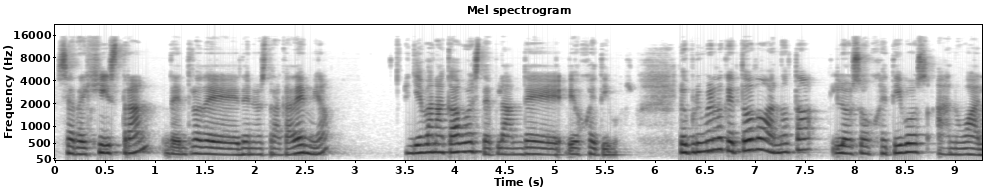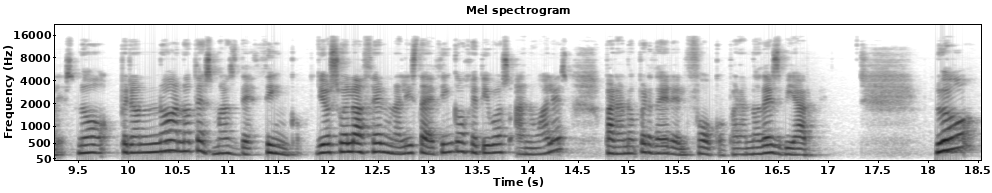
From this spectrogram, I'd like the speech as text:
se registran dentro de, nuestra academia, llevan a cabo este plan de, objetivos. Lo primero que todo, anota los objetivos anuales, no, pero no anotes más de cinco. Yo suelo hacer una lista de cinco objetivos anuales para no perder el foco, para no desviarme. Luego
